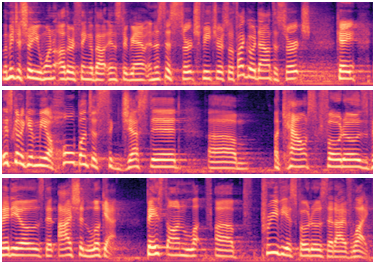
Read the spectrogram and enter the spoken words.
let me just show you one other thing about Instagram, and it's this search feature. So if I go down to search, okay, it's going to give me a whole bunch of suggested um, accounts, photos, videos that I should look at. based on uh, previous photos that I've liked.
